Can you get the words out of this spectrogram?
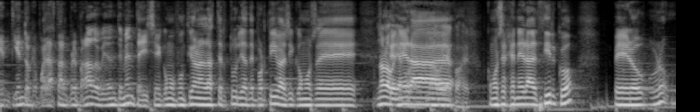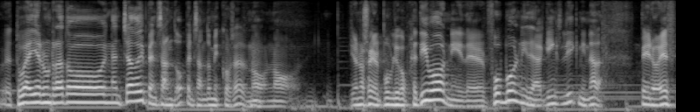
entiendo que pueda estar preparado, evidentemente, y sé cómo funcionan las tertulias deportivas y cómo se No lo voy a genera, coger, no lo voy a coger. cómo se genera el circo. Pero bueno, estuve ayer un rato enganchado y pensando, pensando mis cosas. No, no, yo no soy el público objetivo, ni del fútbol, ni de la Kings League, ni nada. Pero es,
